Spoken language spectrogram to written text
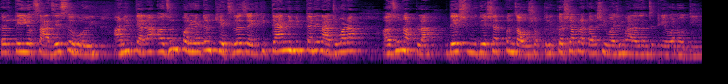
तर ते य- साजेसं होईल आणि त्याला अजून पर्यटन खेचलं जाईल की त्या निमित्ताने राजवाडा अजून आपला देश विदेशात पण जाऊ शकतो. की कशा प्रकारे शिवाजी महाराजांची ठेवण होती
